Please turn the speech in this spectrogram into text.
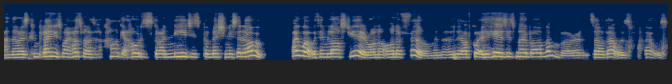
And then I was complaining to my husband, I said, I can't get hold of this guy, I need his permission. He said, Oh, I worked with him last year on a, on a film and, and I've got here's his mobile number. And so that was that was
